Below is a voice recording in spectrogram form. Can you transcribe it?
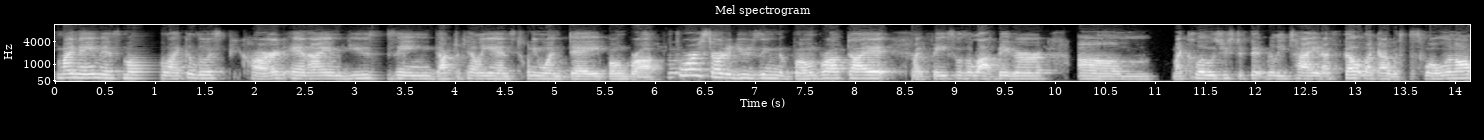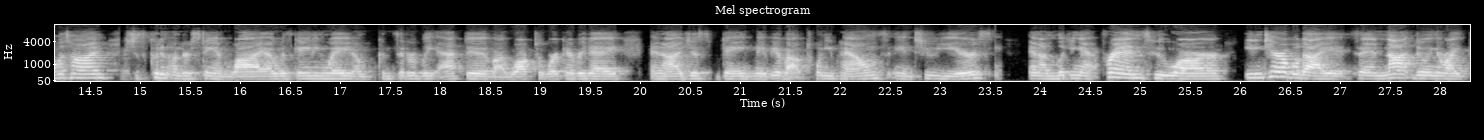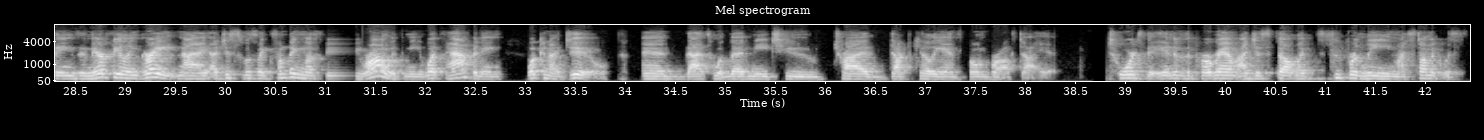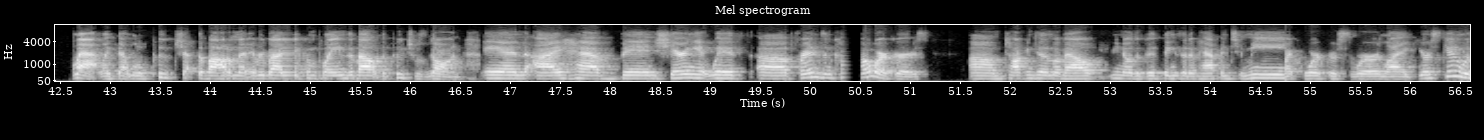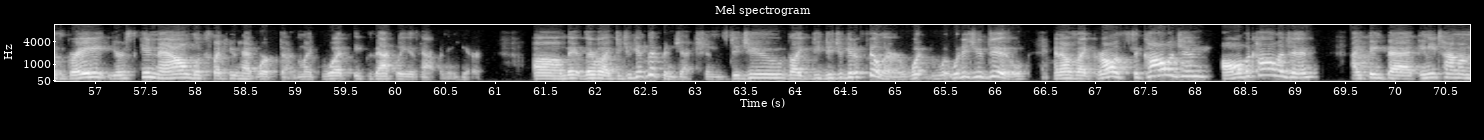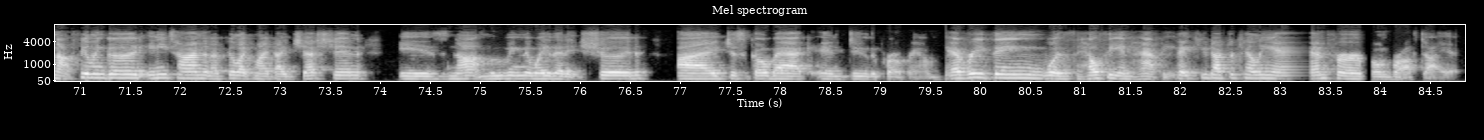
My name is Malaika Lewis Picard, and I am using Dr. Kellyann's 21 day bone broth. Before I started using the bone broth diet, my face was a lot bigger. Um, my clothes used to fit really tight. I felt like I was swollen all the time. I just couldn't understand why I was gaining weight. I'm considerably active. I walk to work every day, and I just gained maybe about 20 pounds in two years and I'm looking at friends who are eating terrible diets and not doing the right things and they're feeling great. And I, I just was like, something must be wrong with me. What's happening? What can I do? And that's what led me to try Dr. Kellyann's bone broth diet. Towards the end of the program, I just felt like super lean. My stomach was flat, like that little pooch at the bottom that everybody complains about. The pooch was gone. And I have been sharing it with uh, friends and coworkers um, talking to them about you know the good things that have happened to me. My coworkers were like your skin was great. Your skin now looks like you had work done. Like what exactly is happening here? Um, they, they were like did you get lip injections? Did you like did, did you get a filler? What, what what did you do? And i was like girl it's the collagen all the collagen. I think that anytime i'm not feeling good anytime that i feel like my digestion is not moving the way that it should I just go back and do the program. Everything was healthy and happy. Thank you, Dr. Kellyann, for Bone Broth Diet.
